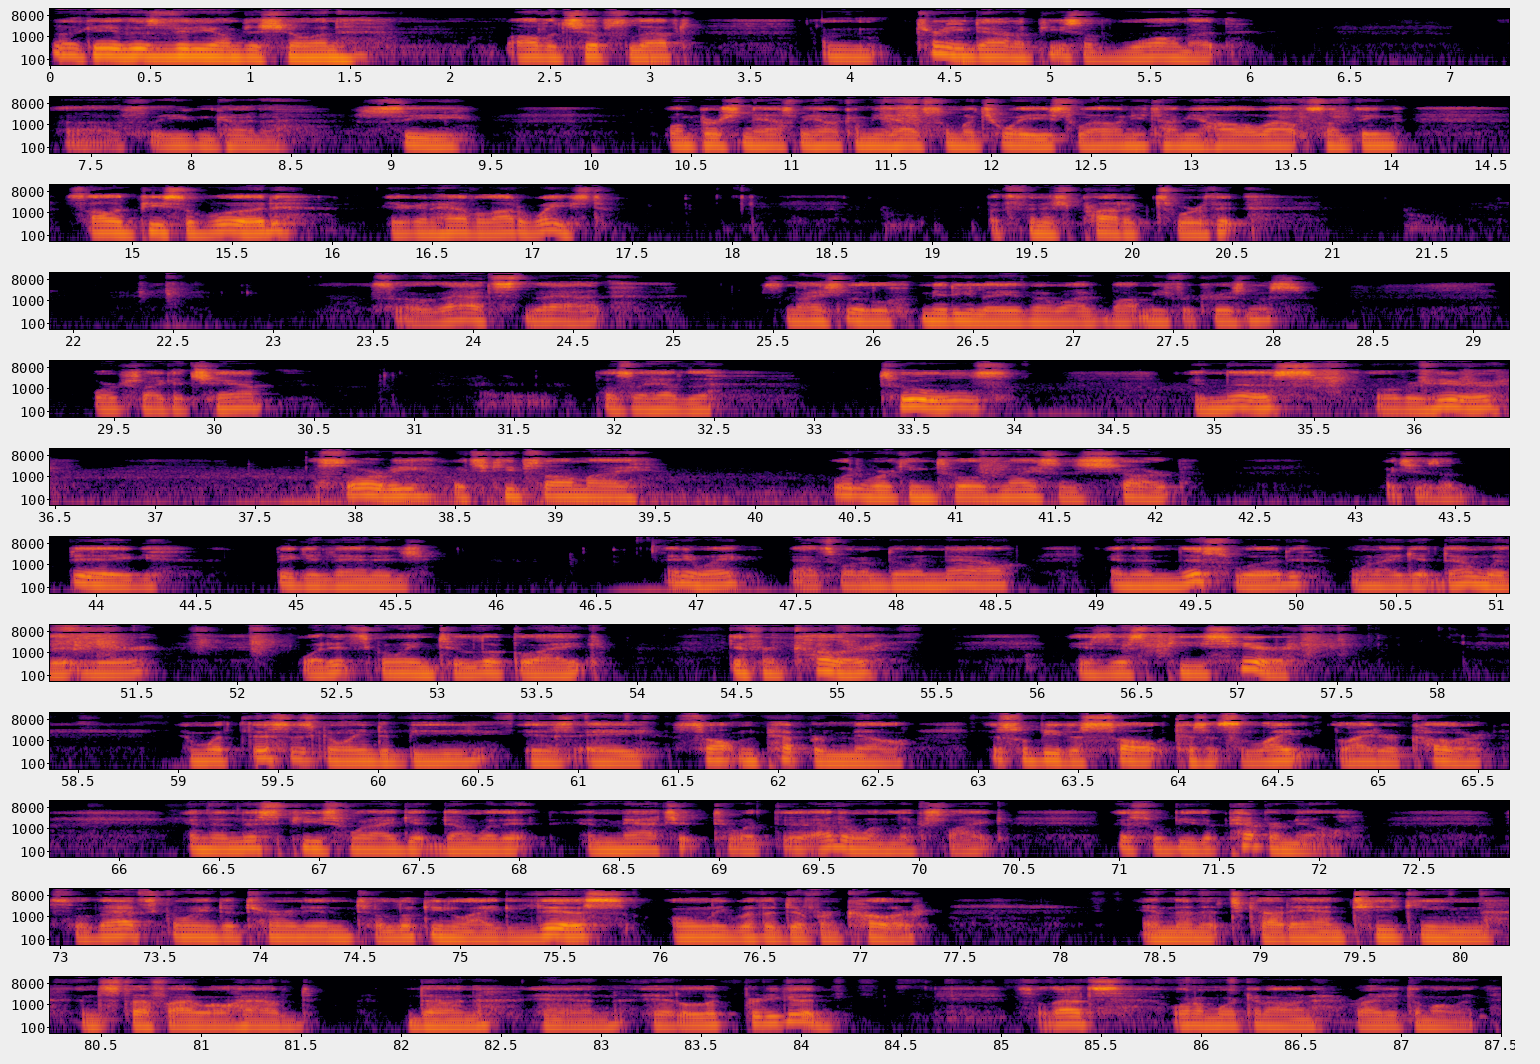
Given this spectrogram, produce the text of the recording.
Okay, this video I'm just showing all the chips left. I'm turning down a piece of walnut uh, so you can kind of see. One person asked me, how come you have so much waste? Well, anytime you hollow out something, solid piece of wood, you're going to have a lot of waste. But the finished product's worth it. So that's that. It's a nice little MIDI lathe my wife bought me for Christmas works like a champ. Plus I have the tools in this over here, the Sorby, which keeps all my woodworking tools nice and sharp, which is a big, big advantage. Anyway, that's what I'm doing now. And then this wood, when I get done with it here, what it's going to look like, different color, is this piece here. And what this is going to be is a salt and pepper mill. This will be the salt because it's light, lighter color. And then this piece, when I get done with it and match it to what the other one looks like, this will be the pepper mill. So that's going to turn into looking like this, only with a different color. And then it's got antiquing and stuff I will have done, and it'll look pretty good. So that's what I'm working on right at the moment.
